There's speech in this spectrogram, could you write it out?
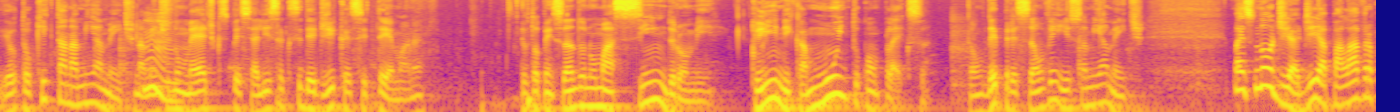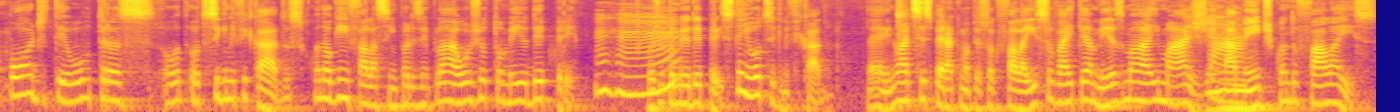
eu tô, o que está na minha mente? Na mente de um médico especialista que se dedica a esse tema, né? Eu estou pensando numa síndrome clínica muito complexa. Então, depressão vem isso à minha mente. Mas no dia a dia, a palavra pode ter outras, outros significados. Quando alguém fala assim, por exemplo, ah, hoje eu tô meio deprê. Uhum. Hoje eu tô meio deprê. Isso tem outro significado. Né? E não há de se esperar que uma pessoa que fala isso vai ter a mesma imagem Tá. na mente quando fala isso.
